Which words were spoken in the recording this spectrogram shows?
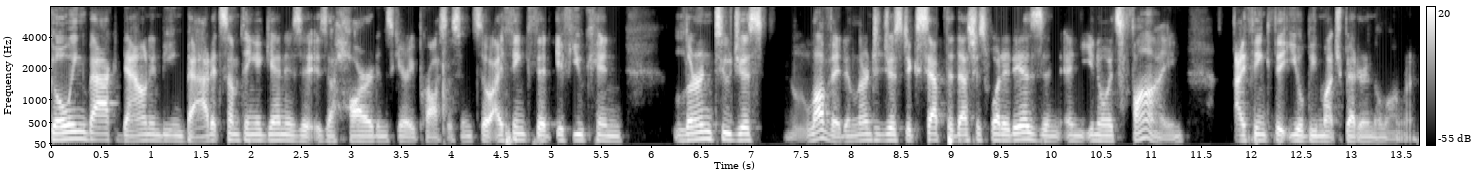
going back down and being bad at something again is a, is a hard and scary process. And so I think that if you can learn to just love it and learn to just accept that that's just what it is and, and you know, it's fine, I think that you'll be much better in the long run.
